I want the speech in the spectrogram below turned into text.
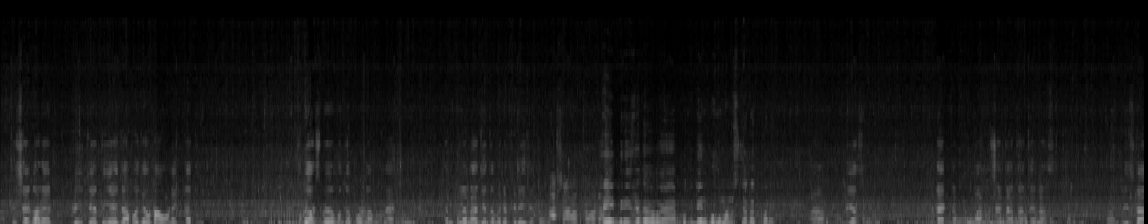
আর বিশেষগড়ের ব্রিজে দিয়ে যাব যে ওটা অনেকটা দূর। খুবই অসুবিধার মধ্যে পড়লাম মানে এখন টেম্পলে না যেতে পেরে ফিরেই যেতে হবে। এই ব্রিজে তো প্রতিদিন বহু মানুষ যাতায়াত করে। হ্যাঁ এটা একটা বহু মানুষের যাতায়াতের রাস্তা। ব্রিজটা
